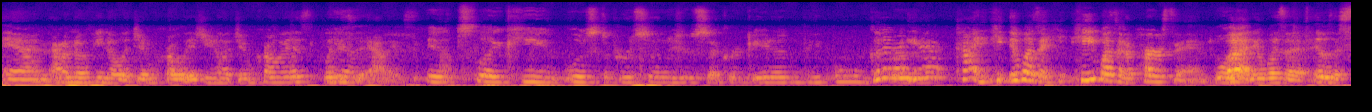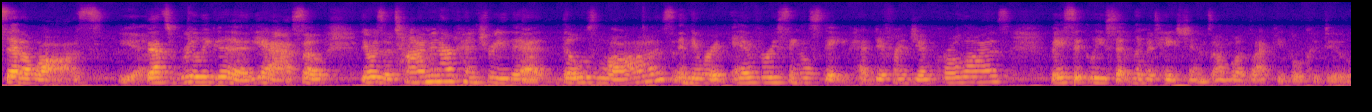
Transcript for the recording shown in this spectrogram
And I don't know if you know what Jim Crow is. You know what Jim Crow is? What is it, Alex? It's like he was the person who segregated people. Good, yeah, kind. Of. It wasn't. He wasn't a person, well, but it was a it was a set of laws. Yeah, that's really good. Yeah. So there was a time in our country that those laws, and they were in every single state, had different Jim Crow laws. Basically, set limitations on what Black people could do.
